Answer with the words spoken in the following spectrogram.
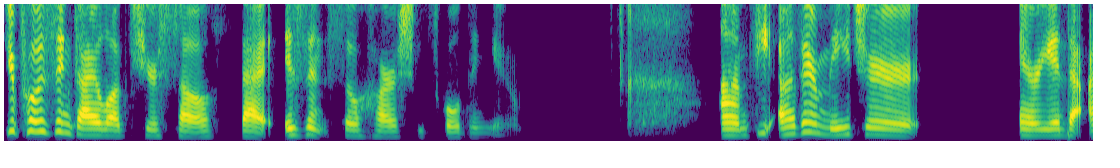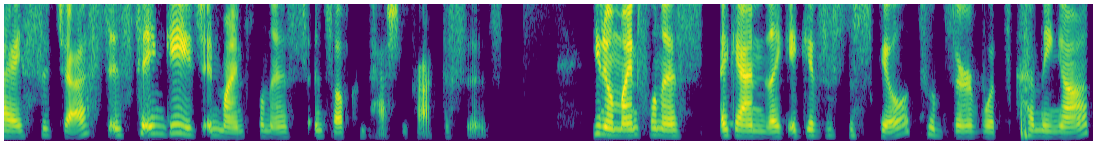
you're posing dialogue to yourself that isn't so harsh and scolding you. Um, the other major area that I suggest is to engage in mindfulness and self compassion practices. You know, mindfulness, again, like it gives us the skill to observe what's coming up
